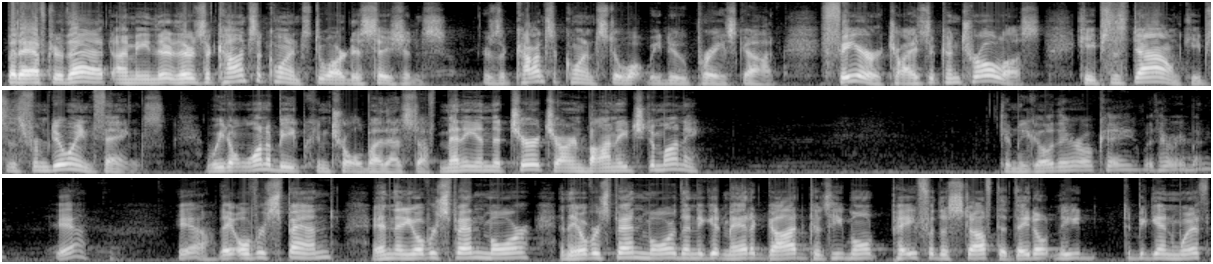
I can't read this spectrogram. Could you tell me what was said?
But after that, I mean, there, there's a consequence to our decisions. There's a consequence to what we do, praise God. Fear tries to control us, keeps us down, keeps us from doing things. We don't want to be controlled by that stuff. Many in the church are in bondage to money. Can we go there okay with everybody? Yeah. Yeah, they overspend, and they overspend more, and they overspend more. Then they get mad at God because He won't pay for the stuff that they don't need to begin with.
